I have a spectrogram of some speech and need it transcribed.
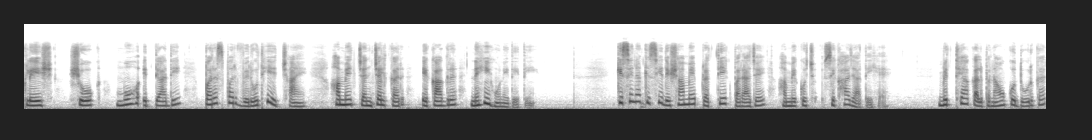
क्लेश, शोक, मोह इत्यादि परस्पर विरोधी इच्छाएँ हमें चंचल कर एकाग्र नहीं होने देती। किसी न किसी दिशा में प्रत्येक पराजय हमें कुछ सिखा जाती है। मिथ्या कल्पनाओं को दूर कर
